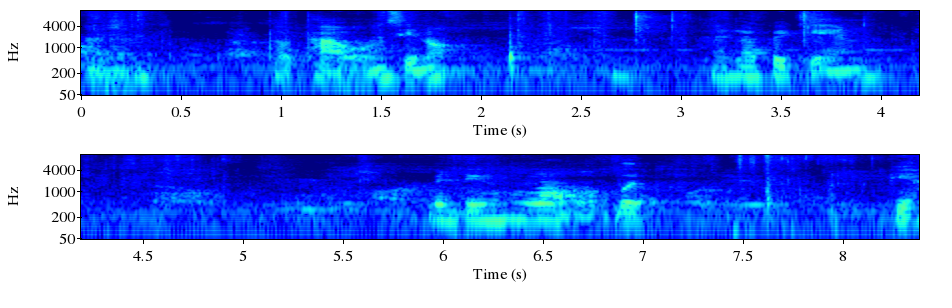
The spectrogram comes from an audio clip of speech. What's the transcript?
อันเถาๆจังสิเนาะให้เราไปแกงเป็นดึงของเราออกเบิดเพีย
